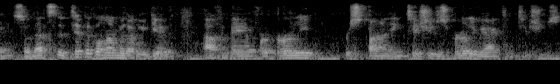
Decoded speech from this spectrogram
Okay, so that's the typical number that we give alpha beta for early responding tissues, early reacting tissues.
